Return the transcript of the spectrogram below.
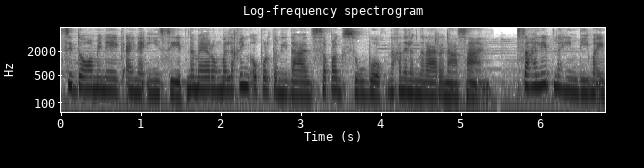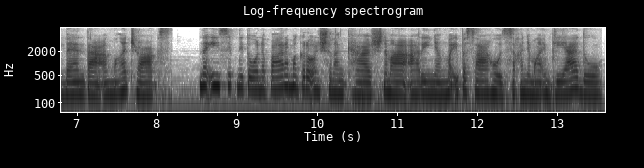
si Dominic ay naisip na merong malaking oportunidad sa pagsubok na kanilang nararanasan. Sa halip na hindi maibenta ang mga trucks, naisip nito na para magkaroon siya ng cash na maaari niyang maipasahod sa kanyang mga empleyado,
